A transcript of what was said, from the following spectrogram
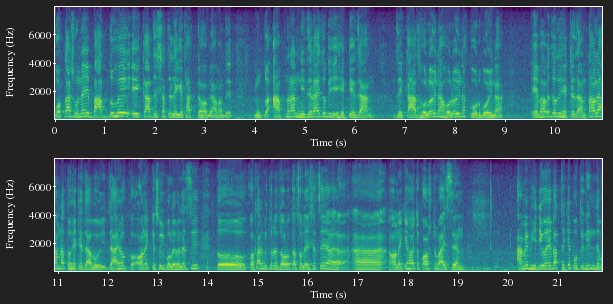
কথা শুনে বাধ্য হয়ে এই কাজের সাথে লেগে থাকতে হবে আমাদের। কিন্তু আপনারা নিজেরাই যদি হেঁটে যান, যে কাজ হলোই না হলোই না, করবই না এভাবে যদি হেঁটে যান, তাহলে আমরা তো হেঁটে যাবই। যাই হোক, অনেক কিছুই বলে ফেলেছি। তো কথার ভিতরে জড়তা চলে এসেছে অনেকে হয়তো কষ্ট পাইছেন। আমি ভিডিও এবার থেকে প্রতিদিন দেব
